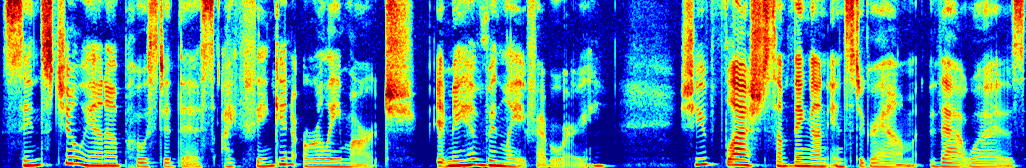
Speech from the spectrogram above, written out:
since Joanna posted this, I think in early March, it may have been late February, she flashed something on Instagram that was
